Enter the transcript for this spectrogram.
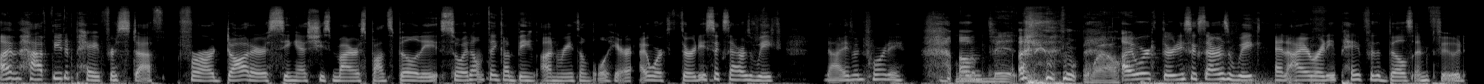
I'm happy to pay for stuff for our daughter, seeing as she's my responsibility, so I don't think I'm being unreasonable here. I work 36 hours a week, Not even 40. What Um. Wow. I work 36 hours a week and I already pay for the bills and food.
